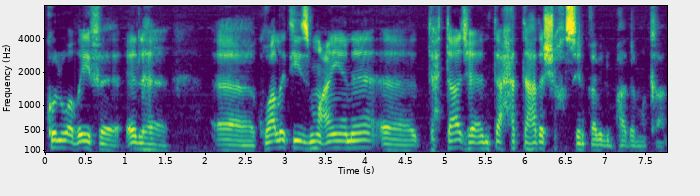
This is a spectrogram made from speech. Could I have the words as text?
كل وظيفة لها qualities uh, معينة uh, تحتاجها أنت حتى هذا الشخص ينقبل بهذا المكان.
